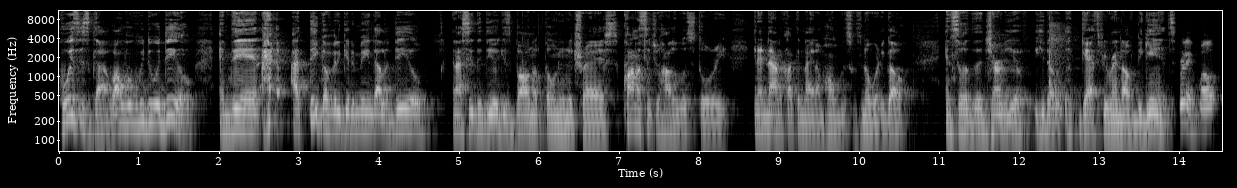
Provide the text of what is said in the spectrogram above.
who is this guy? Why would we do a deal? And then I, I think I'm going to get a million dollar deal. And I see the deal gets balled up, thrown in the trash. Quintessential Hollywood story. And at nine o'clock at night, I'm homeless with nowhere to go. And so the journey of, you know, Gatsby Randolph begins. Brilliant. Well,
